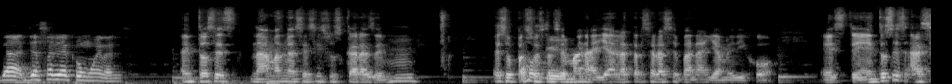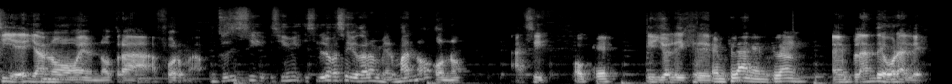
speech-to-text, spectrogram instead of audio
Ya, ya sabía cómo eras. Entonces, nada más me hacía así sus caras de, mmm, eso pasó okay. esta semana, ya la tercera semana ya me dijo, Este, entonces, así, ¿eh? Ya no en otra forma. Entonces, ¿sí, sí, sí le vas a ayudar a mi hermano o no? Así. Ok. Y yo le dije... En plan, en plan. En plan de órale.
